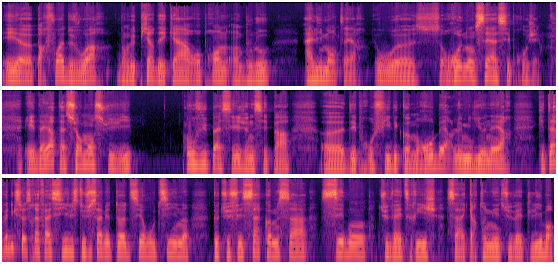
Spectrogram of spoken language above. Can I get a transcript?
et euh, parfois devoir, dans le pire des cas, reprendre un boulot alimentaire ou euh, se renoncer à ses projets. Et d'ailleurs, tu as sûrement suivi ou vu passer, je ne sais pas, euh, des profils comme Robert le millionnaire, qui t'avait dit que ce serait facile, si tu suis sa méthode, ses routines, que tu fais ça comme ça, c'est bon, tu vas être riche, ça va cartonner, tu vas être libre.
